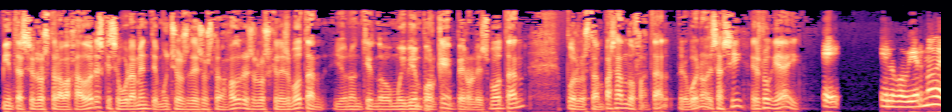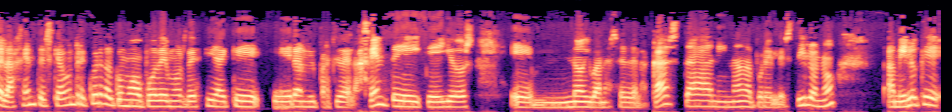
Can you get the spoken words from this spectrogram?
mientras que los trabajadores, que seguramente muchos de esos trabajadores son los que les votan, yo no entiendo muy bien por qué, pero les votan, pues lo están pasando fatal. Pero bueno, es así, es lo que hay. Eh el gobierno de la gente. Es que aún recuerdo cómo Podemos decía que, eran el partido de la gente y que ellos eh, no iban a ser de la casta ni nada por el estilo, ¿no? A mí lo que,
